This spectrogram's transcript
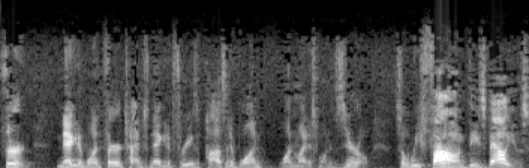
third. Negative 1 third times negative 3 is a positive 1. 1 minus 1 is 0. So we found these values.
